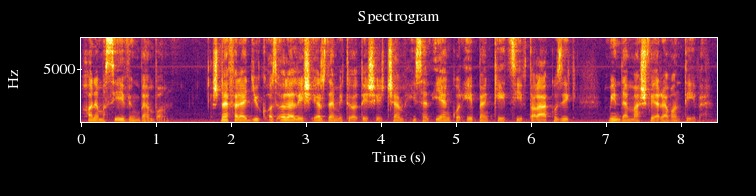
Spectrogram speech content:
hanem a szívünkben van. És ne feledjük az ölelés érzelmi töltését sem, hiszen ilyenkor éppen két szív találkozik, minden másfélre van téve.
